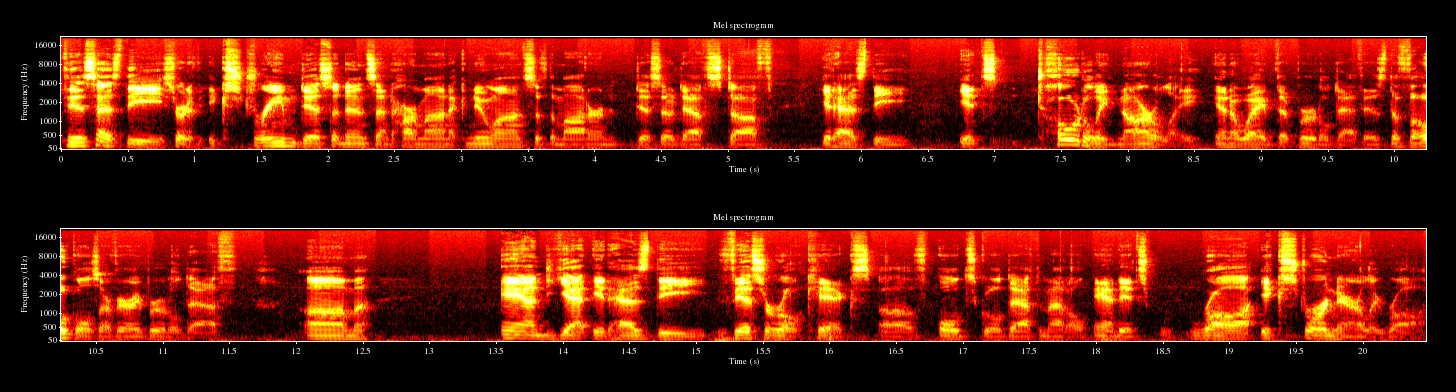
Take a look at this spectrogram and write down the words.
this has the sort of extreme dissonance and harmonic nuance of the modern disso death stuff. It has the it's totally gnarly in a way that brutal death is. The vocals are very brutal death. Um, and yet it has the visceral kicks of old school death metal and it's raw extraordinarily raw.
